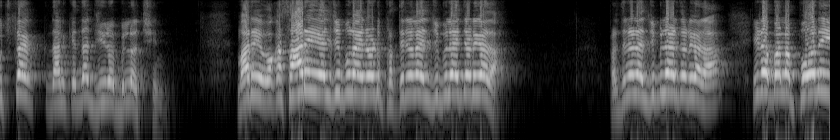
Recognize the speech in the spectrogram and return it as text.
ఉచిత దాని కింద జీరో బిల్ వచ్చింది. మరి ఒకసారి ఎలిజిబుల్ అయినోడు ప్రతి నెల ఎలిజిబుల్ అవుతాడు కదా. ప్రతి నెల ఎలిజిబుల్ అవుతాడు కదా. ఇడ మళ్ళీ పోనీ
